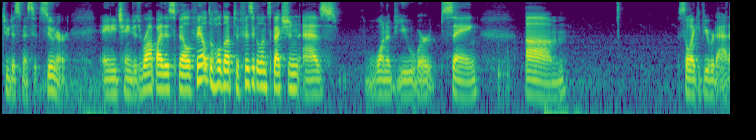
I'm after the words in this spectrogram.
to dismiss it sooner. Any changes wrought by this spell fail to hold up to physical inspection, as one of you were saying. Um, so, like, if you were to add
